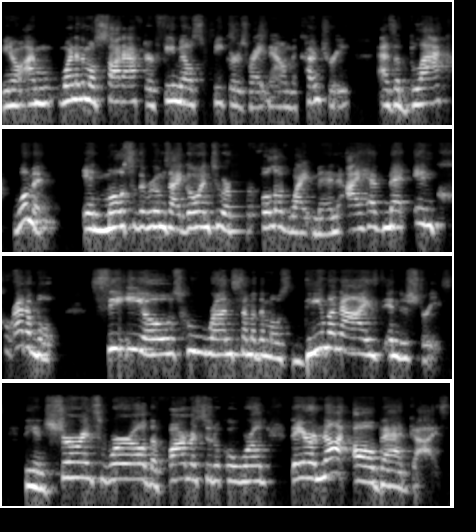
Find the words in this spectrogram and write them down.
You know, I'm one of the most sought after female speakers right now in the country as a black woman. In most of the rooms I go into are full of white men. I have met incredible CEOs who run some of the most demonized industries the insurance world, the pharmaceutical world, they are not all bad guys.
